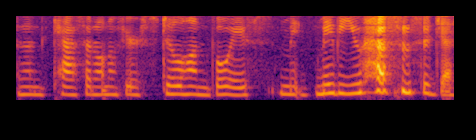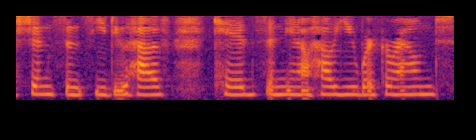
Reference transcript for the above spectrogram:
and then Kas i don't know if you're still on voice maybe you have some suggestions since you do have kids and you know how you work around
